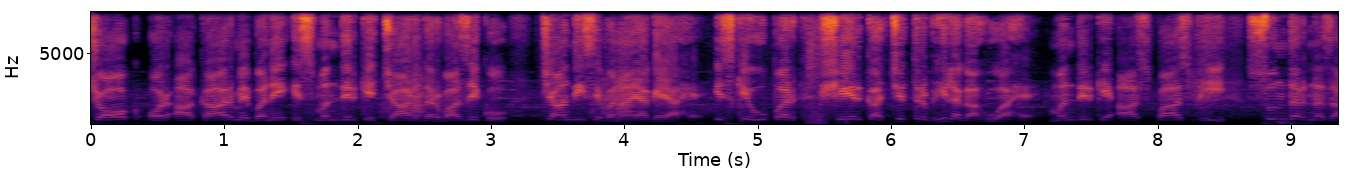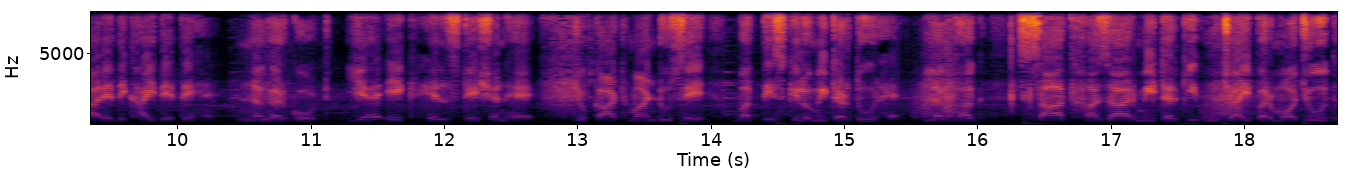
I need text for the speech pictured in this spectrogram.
चौक और आकार में बने इस मंदिर के चार दरवाजे को चांदी से बनाया गया है। इसके ऊपर शेर का चित्र भी लगा हुआ है। मंदिर के आसपास भी सुंदर नजारे दिखाई देते हैं। नगरकोट यह एक हिल स्टेशन है जो काठमांडू से 32 किलोमीटर दूर है। लगभग सात हज़ार मीटर की ऊंचाई पर मौजूद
